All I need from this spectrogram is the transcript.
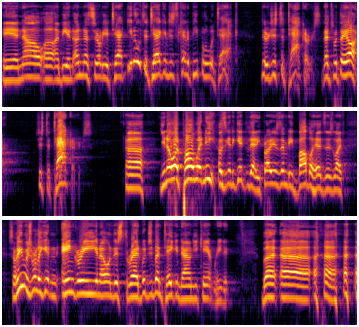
And now uh, I'm being unnecessarily attacked. You know who's attacking? Just the kind of people who attack. They're just attackers. That's what they are. Just attackers. Uh, you know what, Paul Whitney? I was going to get to that. He probably doesn't have any bobbleheads in his life. So he was really getting angry, you know, in this thread, which has been taken down. You can't read it. But uh,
